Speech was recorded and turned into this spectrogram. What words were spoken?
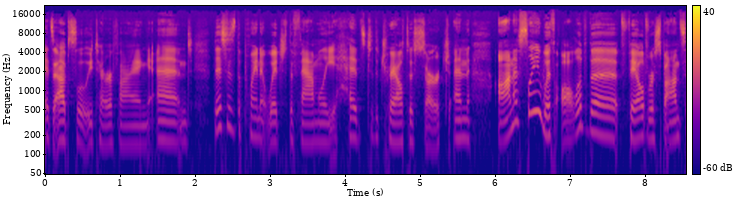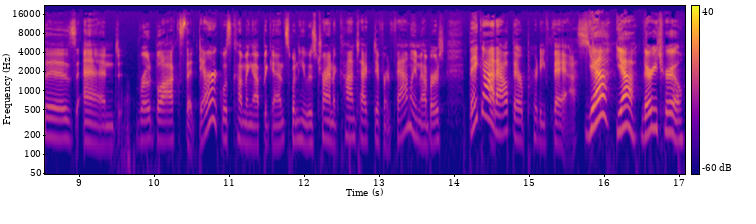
it's absolutely terrifying. And this is the point at which the family heads to the trail to search. And honestly, with all of the failed responses and roadblocks that Derek was coming up against when he was trying to contact different family members, they got out there pretty fast. Yeah, yeah, very true.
